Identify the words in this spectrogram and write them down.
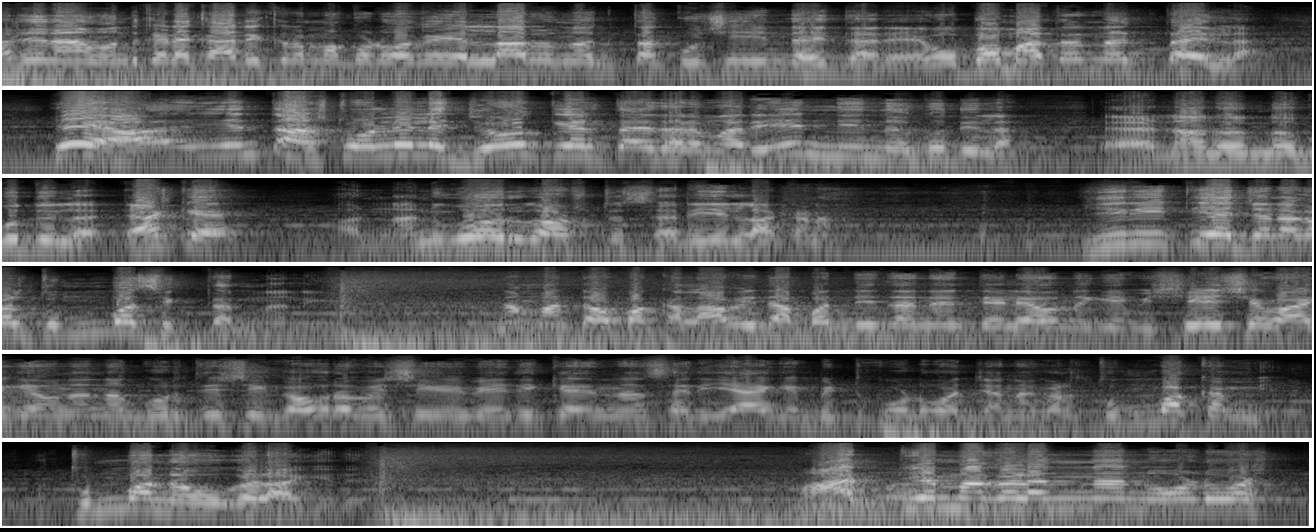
ಅದೇ ನಾನು ಒಂದು ಕಡೆ ಕಾರ್ಯಕ್ರಮ ಕೊಡುವಾಗ ಎಲ್ಲರೂ ನಗ್ತಾ ಖುಷಿಯಿಂದ ಇದ್ದಾರೆ. ಒಬ್ಬ ಮಾತ್ರ ನಗ್ತಾ ಇಲ್ಲ. ಏ ಎಂತ ಅಷ್ಟು ಒಳ್ಳೊಳ್ಳೆ ಜೋಕ್ ಹೇಳ್ತಾ ಇದ್ದಾರೆ ಮಾರಿ ಏನು ನೀನು ನಗುದಿಲ್ಲ? ನಾನು ನಗುದಿಲ್ಲ. ಯಾಕೆ? ನನಗೂ ಅವ್ರಿಗೂ ಅಷ್ಟು ಸರಿ ಇಲ್ಲ ಕಣ. ಈ ರೀತಿಯ ಜನಗಳು ತುಂಬ ಸಿಗ್ತಾರೆ ನನಗೆ. ನಮ್ಮಂತ ಒಬ್ಬ ಕಲಾವಿದ ಬಂದಿದ್ದಾನೆ ಅಂತೇಳಿ ಅವನಿಗೆ ವಿಶೇಷವಾಗಿ ಅವನನ್ನು ಗುರುತಿಸಿ ಗೌರವಿಸಿ ವೇದಿಕೆಯನ್ನು ಸರಿಯಾಗಿ ಬಿಟ್ಟುಕೊಡುವ ಜನಗಳು ತುಂಬ ಕಮ್ಮಿ. ತುಂಬ ನೋವುಗಳಾಗಿದೆ. ಮಾಧ್ಯಮಗಳನ್ನು ನೋಡುವಷ್ಟು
